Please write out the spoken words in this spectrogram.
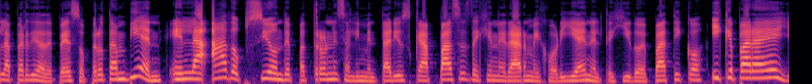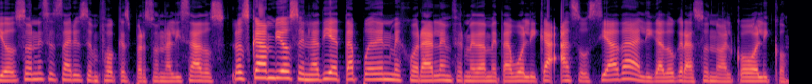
la pérdida de peso, pero también en la adopción de patrones alimentarios capaces de generar mejoría en el tejido hepático y que para ello son necesarios enfoques personalizados. Los cambios en la dieta pueden mejorar la enfermedad metabólica asociada al hígado graso no alcohólico.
